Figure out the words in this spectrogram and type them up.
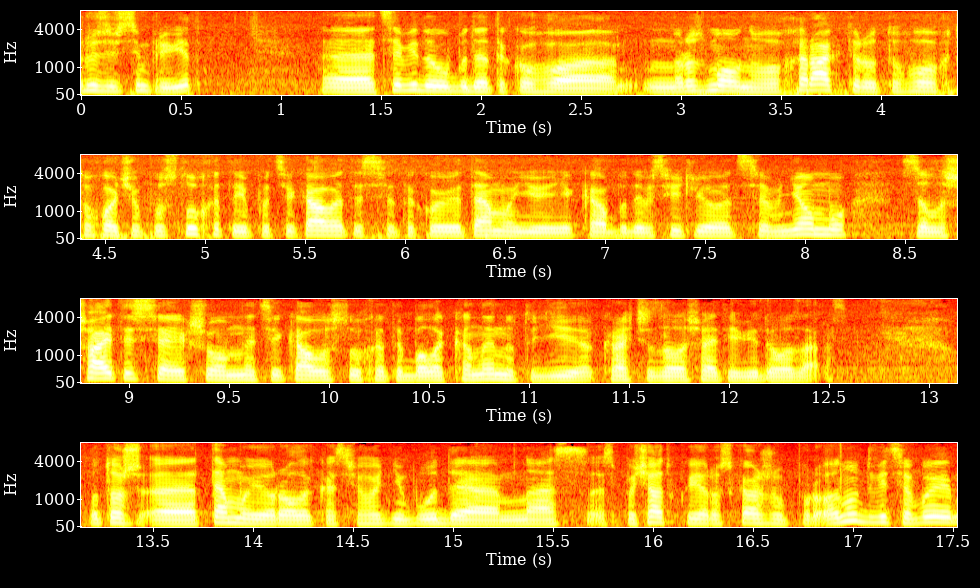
Друзі, всім привіт! Е, Це відео буде такого розмовного характеру, того, хто хоче послухати і поцікавитися такою темою, яка буде висвітлюватися в ньому. Залишайтеся. Якщо вам не цікаво слухати балаканину, тоді краще залишайте відео зараз. Отож, е, темою ролика сьогодні буде в нас спочатку. Я розкажу про ну, дивіться, ви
